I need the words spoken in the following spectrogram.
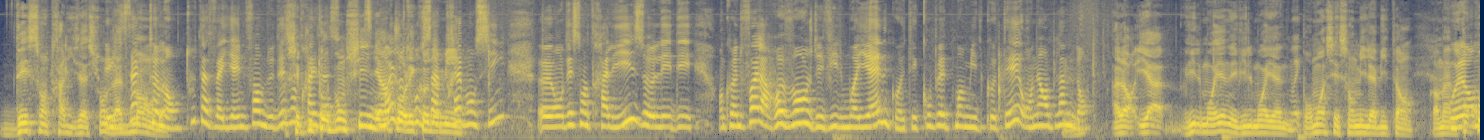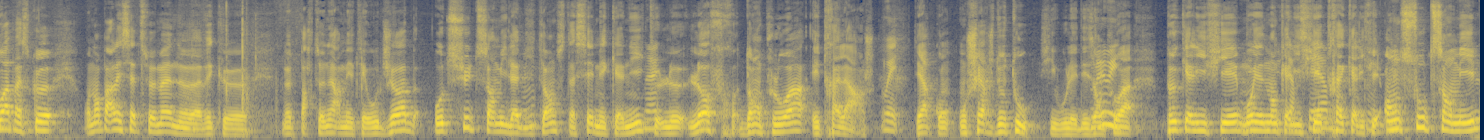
décentralisation de la demande. Exactement, tout à fait. Il y a une forme de décentralisation. C'est plutôt bon signe hein, Moi, pour je trouve ça l'économie. très bon signe. Euh, on décentralise. Les, des... Encore une fois, la revanche des villes moyennes qui ont été complètement mis de côté, on est en plein dedans. Alors, il y a ville moyenne et ville moyenne. Oui. Pour moi, c'est 100 000 habitants quand même. Pourquoi? Parce que on en parlait cette semaine euh, avec euh, notre partenaire Météo Job. Au-dessus de 100 000 habitants, c'est assez mécanique. Ouais. L'offre d'emploi est très large. Oui. C'est-à-dire qu'on on cherche de tout, si vous voulez, des Oui, emplois peu qualifiés, moyennement Des qualifiés, très qualifiés. En dessous de 100 000,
